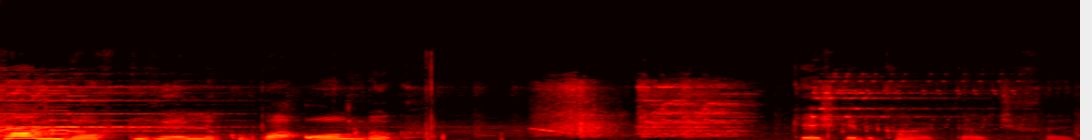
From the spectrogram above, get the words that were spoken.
Tam 450 kupa olduk. Keşke bir karakter çıksaydı.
